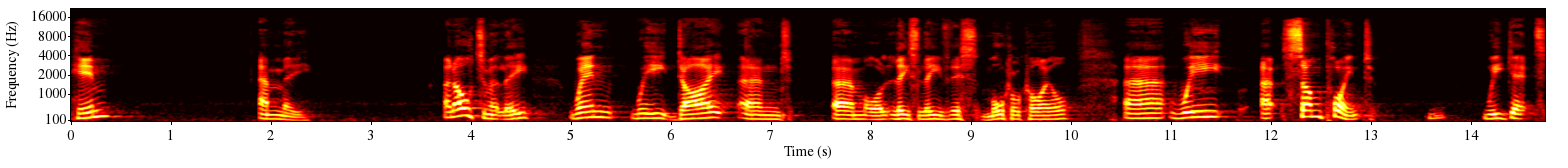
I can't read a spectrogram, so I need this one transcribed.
Him and me. And ultimately, when we die and, um, or at least leave this mortal coil, uh, we, at some point, we get,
